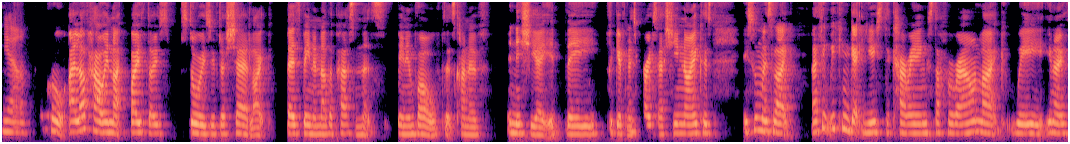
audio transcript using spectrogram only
yeah. Cool. I love how in like both those stories you've just shared, like there's been another person that's been involved that's kind of initiated the forgiveness mm-hmm. process, you know, because it's almost like I think we can get used to carrying stuff around. Like we, you know,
